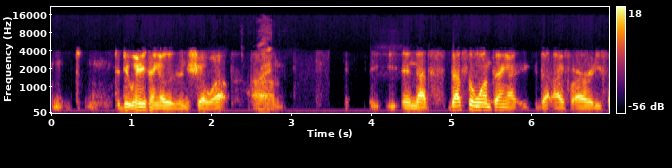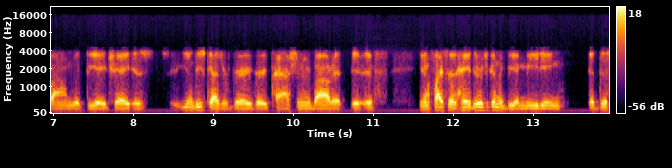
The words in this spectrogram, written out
to do anything other than show up. Right. Um, and that's that's the one thing I, that I've already found with BHA is you know these guys are very very passionate about it. If you know if I said hey there's going to be a meeting at this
